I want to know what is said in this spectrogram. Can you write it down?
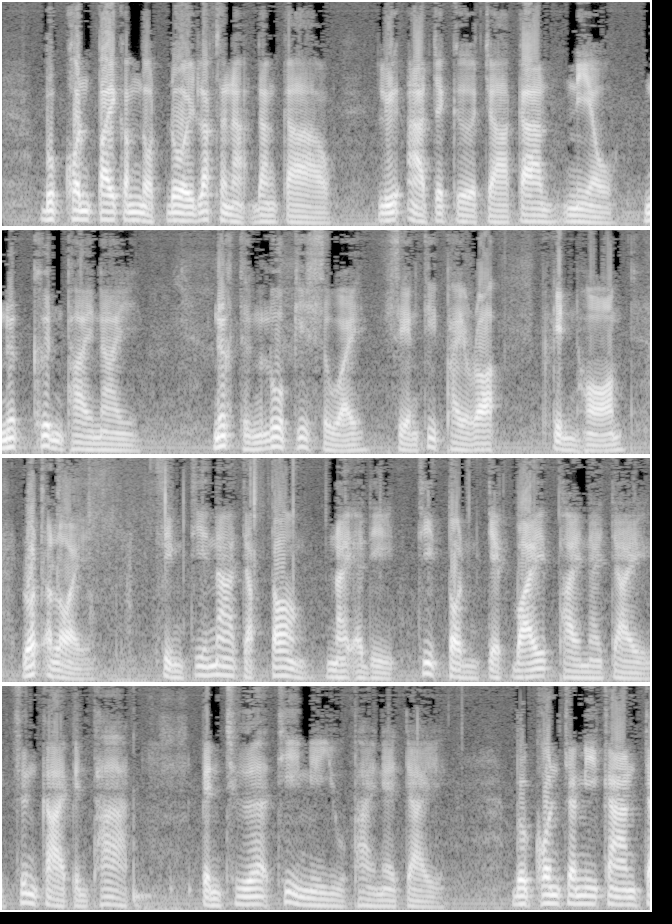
ๆ บุคคลไปกำหนดโดยลักษณะดังกล่าว หรืออาจจะเกิดจากการเหนียว นึกขึ้นภายใน นึกถึงรูปที่สวย เสียงที่ไพเราะ กลิ่นหอมรสอร่อย สิ่งที่น่าจับต้องในอดีต ที่ตนเก็บไว้ภายในใจ ซึ่งกลายเป็นธาตุเป็นเชื้อที่มีอยู่ภายในใจ บุคคลจะมีการจ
